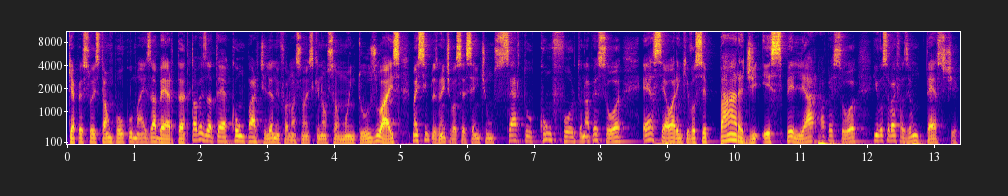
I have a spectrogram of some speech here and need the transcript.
que a pessoa está um pouco mais aberta, talvez até compartilhando informações que não são muito usuais, mas simplesmente você sente um certo conforto na pessoa, essa é a hora hora em que você para de espelhar a pessoa e você vai fazer um teste.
